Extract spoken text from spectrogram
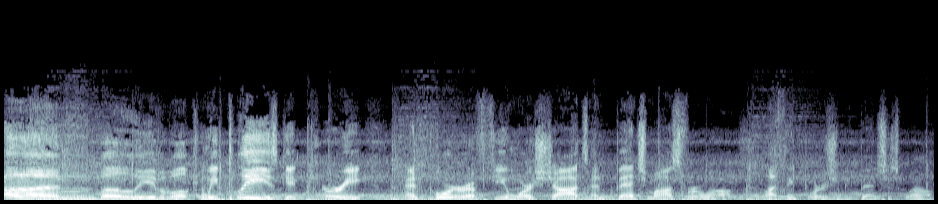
Unbelievable. Can we please get Curry and Porter a few more shots and bench Moss for a while? Well, I think Porter should be benched as well.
